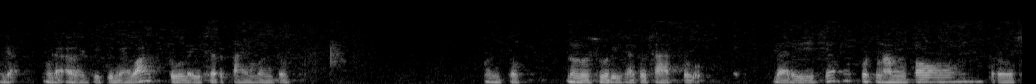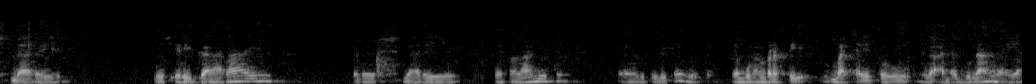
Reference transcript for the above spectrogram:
Nggak nggak lagi punya waktu laser time untuk untuk menelusuri satu-satu. Dari siapa? Putnamtong terus dari terus Irigaray terus dari siapa lagi tuh? Yang gitu-gitu gitu. Ya bukan berarti baca itu nggak ada gunanya ya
